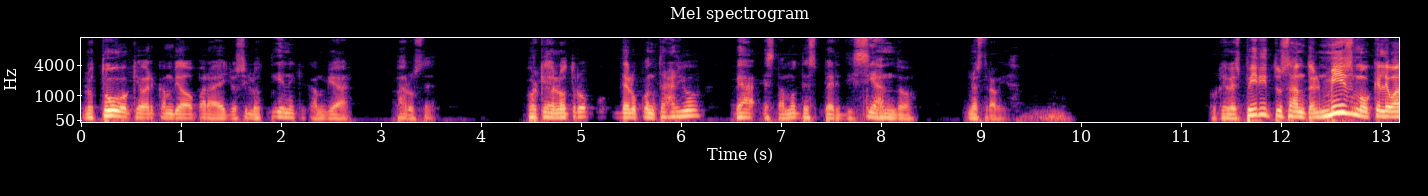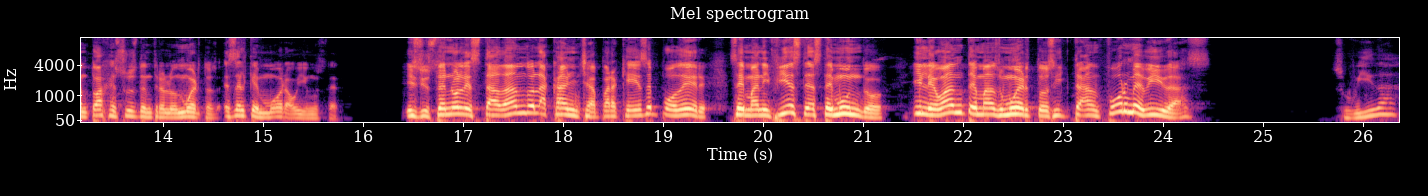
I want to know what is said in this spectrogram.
Lo tuvo que haber cambiado para ellos y lo tiene que cambiar para usted. Porque del otro, de lo contrario, vea, estamos desperdiciando nuestra vida. Porque el Espíritu Santo, el mismo que levantó a Jesús de entre los muertos, es el que mora hoy en usted. Y si usted no le está dando la cancha para que ese poder se manifieste a este mundo y levante más muertos y transforme vidas, su vida,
